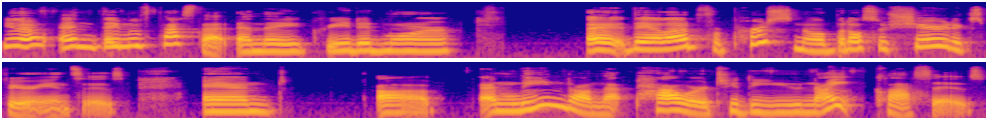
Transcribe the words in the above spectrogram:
you know and they moved past that and they created more uh, they allowed for personal but also shared experiences and uh, and leaned on that power to the unite classes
